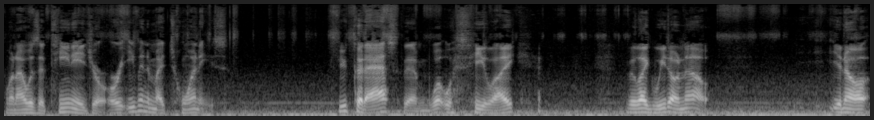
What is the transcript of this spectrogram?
when I was a teenager or even in my 20s, if you could ask them, what was he like? Like, we don't know. You know,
